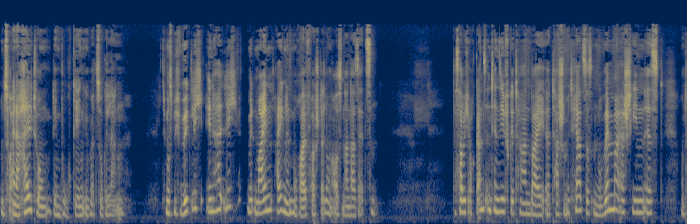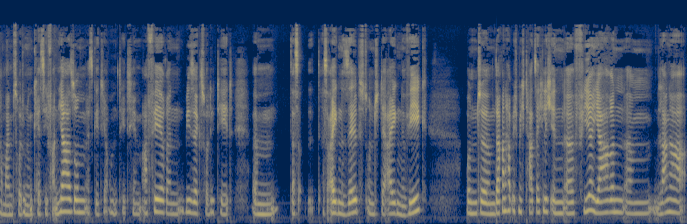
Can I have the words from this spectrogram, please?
und zu einer Haltung dem Buch gegenüber zu gelangen. Ich muss mich wirklich inhaltlich mit meinen eigenen Moralvorstellungen auseinandersetzen. Das habe ich auch ganz intensiv getan bei äh, Tasche mit Herz, das im November erschienen ist, unter meinem Pseudonym Cassie van Jasum. Es geht ja um die Themen Affären, Bisexualität, ähm, das, das eigene Selbst und der eigene Weg. Und ähm, daran habe ich mich tatsächlich in äh, vier Jahren ähm, langer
